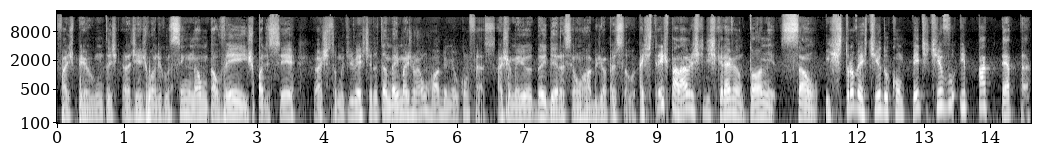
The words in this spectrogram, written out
faz perguntas, ela te responde com sim, não, talvez, pode ser. Eu acho isso muito divertido também, mas não é um hobby meu, confesso. Acho meio doideira ser um hobby de uma pessoa. As três palavras que descrevem o Tommy são extrovertido, competitivo e pateta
